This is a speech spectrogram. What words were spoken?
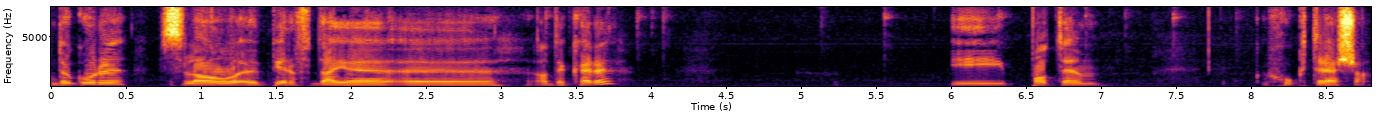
do góry, slow y, pierw daje y, adekery i potem hook tresha,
